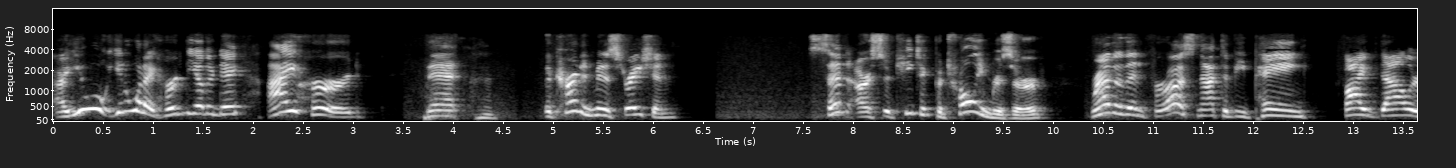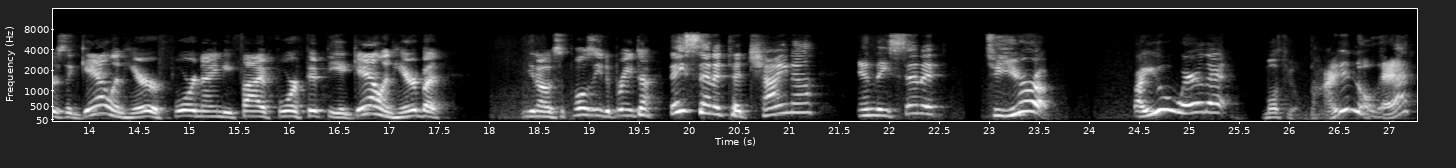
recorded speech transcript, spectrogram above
are you? You know what I heard the other day? I heard that the current administration sent our strategic petroleum reserve rather than for us not to be paying five dollars a gallon here, or four ninety five, four fifty a gallon here, but you know, supposedly to bring it down, they sent it to China and they sent it to Europe. Are you aware of that? Most people, I didn't know that.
